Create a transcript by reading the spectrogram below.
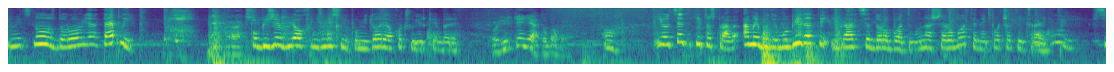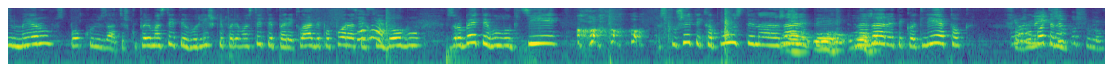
міцного здоров'я, теплий. Гарач. Побіжи в льох, візьми свої помідори, а хочу гірки бери. Огірки є, то добре. О. І оце такі то справи. А ми будемо обідати і братися до роботи. бо ще роботи не початий край. Всім миру, спокою, затишку. Перемастити горішки, перемастити переклади, попорати худобу, зробити голубці, стушити капусти, нажарити, нажарити котлеток. Що, Іван мені роботи все нам- посунув.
